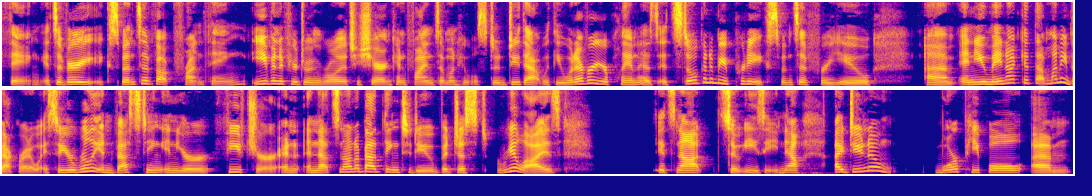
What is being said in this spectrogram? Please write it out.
thing. It's a very expensive upfront thing. Even if you're doing royalty share and can find someone who will still do that with you, whatever your plan is, it's still going to be pretty expensive for you um, and you may not get that money back right away. So you're really investing in your future. And, and that's not a bad thing to do, but just realize it's not so easy. Now, I do know more people um,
